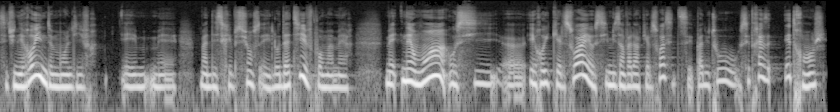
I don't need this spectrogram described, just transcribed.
c'est une héroïne de mon livre et ma description est laudative pour ma mère. Mais néanmoins, aussi euh, héroïque qu'elle soit et aussi mise en valeur qu'elle soit, c'est pas du tout. C'est très étrange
